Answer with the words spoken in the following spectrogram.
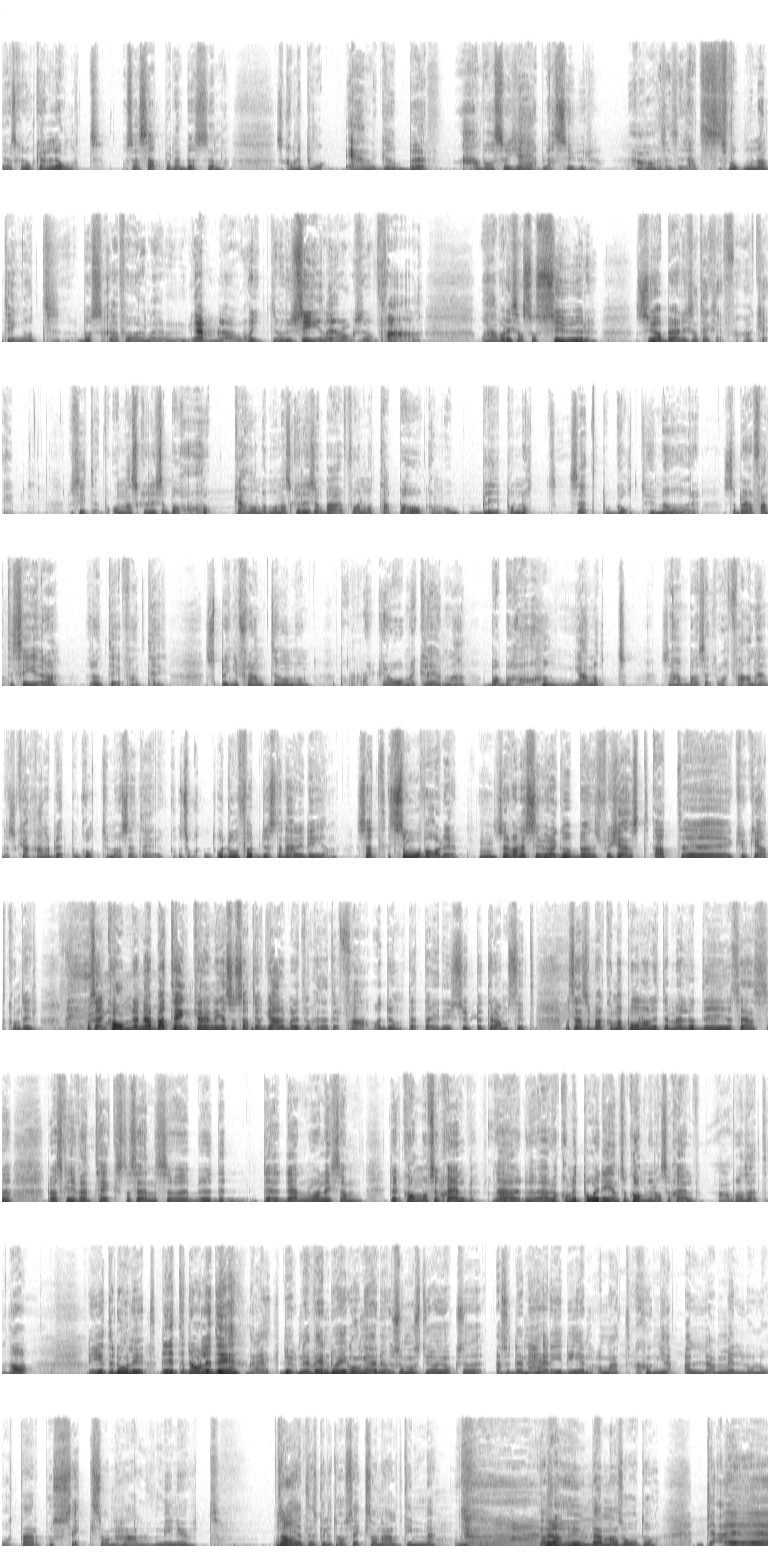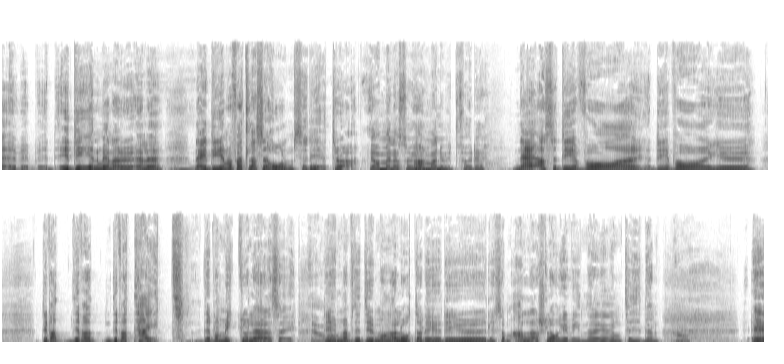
Jag skulle åka långt. Och så jag satt på den här bussen. Så kom det på en gubbe. Han var så jävla sur. Jaha. Alltså, jag svor någonting åt busschauffören. Jävla skit, och du ser här också, fan. Och han var liksom så sur. Så jag började liksom tänka, okej. Nu sitter- Om man skulle liksom bara chocka honom, om man skulle liksom bara få honom att tappa hakan och bli på något sätt på gott humör. Så börjar jag fantisera runt det. Fan, tänk, springer fram till honom, bara rycker av mig kläderna och bara, bara sjunga något. Så han bara säger, vad fan händer? Så kanske han har blivit på gott humör. Och då föddes den här idén. Så att så var det. Så det var den sura gubbens förtjänst att eh, Kukat kom till. Och sen kom den, när jag började tänka den igen så satt jag och garvade lite och tänkte, fan vad dumt detta är, det är supertramsigt. Och sen så började jag komma på någon liten melodi och sen så började jag skriva en text och sen så, eh, den var liksom, den kom av sig själv. När jag hade kommit på idén så kom den av sig själv. På något sätt. Ja, Det är inte dåligt. det är inte dåligt det. Nej. Du, när vi ändå är igång här nu så måste jag ju också, alltså den här idén om att sjunga alla mellolåtar på sex och en halv minut. Som Ja. egentligen skulle ta sex och en halv timme. Alltså, Hur bär man sig åt då? D- eh, idén menar du? Eller? Nej, idén var för att Lasse Holms idé tror jag. Ja, men alltså hur Ja. man utför det. Nej, alltså det var, det var ju... Det var, det, var, det var tajt. Det var mycket att lära sig. Ja. Det man vet inte hur många låtar det är. Det är ju liksom alla schlagervinnare genom tiden. Eh,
